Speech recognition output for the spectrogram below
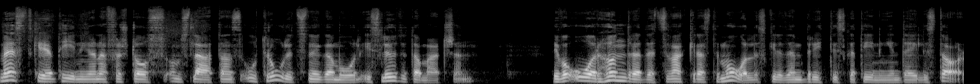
Mest skrev tidningarna förstås om Zlatans otroligt snygga mål i slutet av matchen. Det var århundradets vackraste mål, skrev den brittiska tidningen Daily Star.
